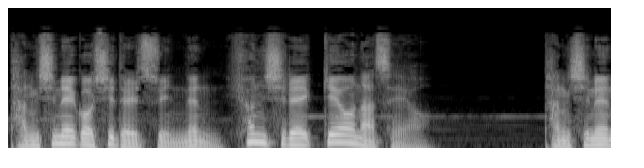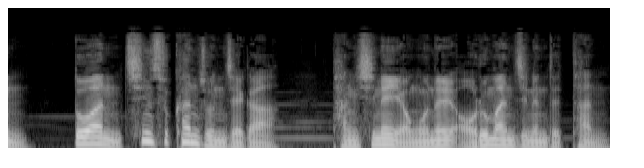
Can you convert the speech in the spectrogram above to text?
당신의 것이 될 수 있는 현실에 깨어나세요. 당신은 또한 친숙한 존재가 당신의 영혼을 어루만지는 듯한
